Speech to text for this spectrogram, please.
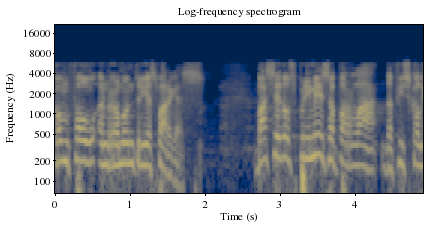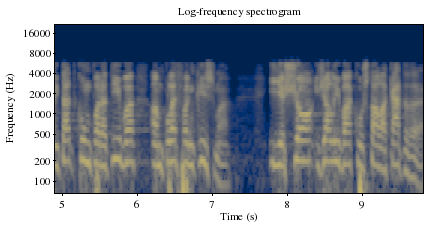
com fou en Ramon Trias Fargas. Va ser dels primers a parlar de fiscalitat comparativa en ple franquisme, i això ja li va costar la càtedra,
